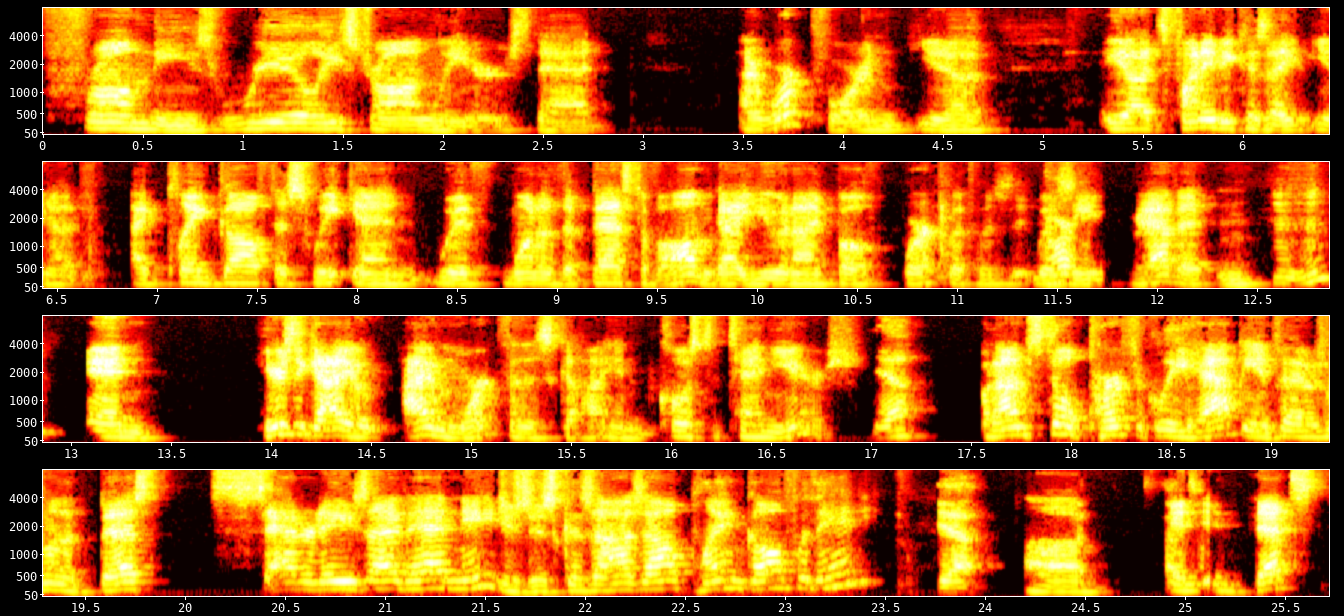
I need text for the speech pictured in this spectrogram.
from these really strong leaders that I work for. And, you know, you know, it's funny because I, you know, I played golf this weekend with one of the best of all. The guy you and I both worked with was was Andy Gravett, and mm-hmm. and here's a guy who I haven't worked for this guy in close to ten years. Yeah, but I'm still perfectly happy. In fact, it was one of the best Saturdays I've had in ages just because I was out playing golf with Andy. Yeah. Um, and, and, that's,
